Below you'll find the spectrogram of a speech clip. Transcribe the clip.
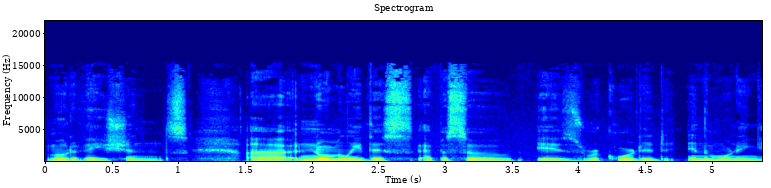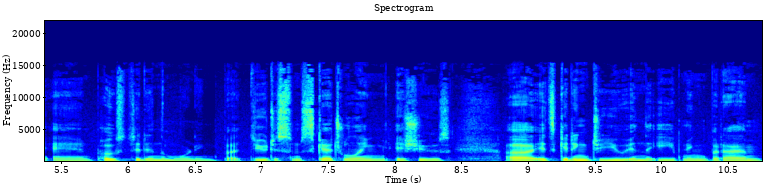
Motivations. Uh, normally, this episode is recorded in the morning and posted in the morning, but due to some scheduling issues, uh, it's getting to you in the evening. But I'm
